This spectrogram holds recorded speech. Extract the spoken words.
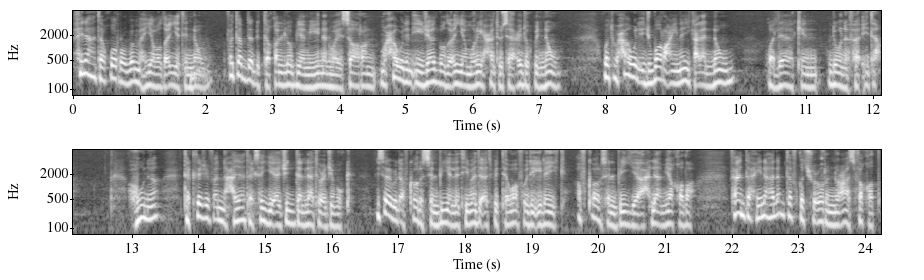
حينها تقول ربما هي وضعية النوم فتبدأ بالتقلب يمينا ويسارا محاولا إيجاد وضعية مريحة تساعدك بالنوم وتحاول إجبار عينيك على النوم ولكن دون فائدة. هنا تكتشف أن حياتك سيئة جدا لا تعجبك بسبب الأفكار السلبية التي بدأت بالتوافد إليك. أفكار سلبية أحلام يقظة. فأنت حينها لم تفقد شعور النعاس فقط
